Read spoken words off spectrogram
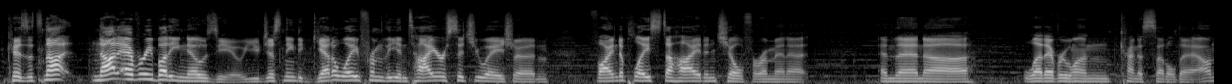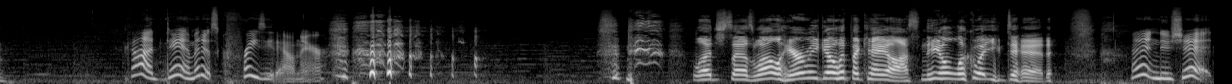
Because it's not not everybody knows you. You just need to get away from the entire situation, find a place to hide and chill for a minute, and then uh, let everyone kind of settle down. God damn, it is crazy down there. Ledge says, "Well, here we go with the chaos. Neil, look what you did." I didn't do shit.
